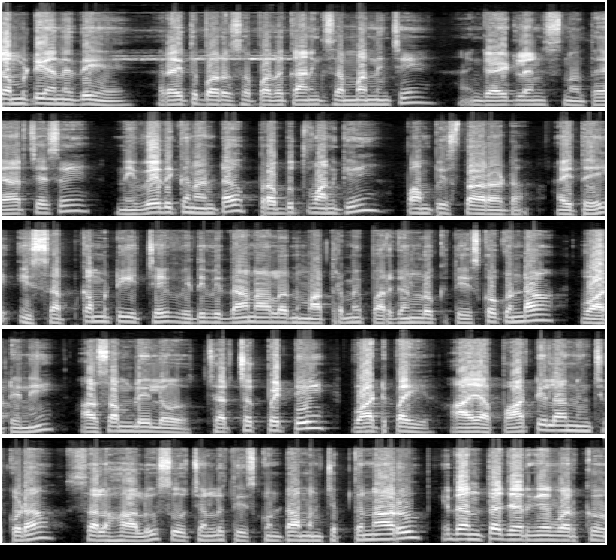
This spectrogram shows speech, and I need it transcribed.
కమిటీ అనేది రైతు భరోసా పథకానికి సంబంధించి గైడ్ లైన్స్ను తయారు చేసి నివేదికనంట ప్రభుత్వానికి పంపిస్తారట. అయితే ఈ సబ్ కమిటీ ఇచ్చే విధి విధానాలను మాత్రమే పరిగణలోకి తీసుకోకుండా వాటిని అసెంబ్లీలో చర్చకు పెట్టి వాటిపై ఆయా పార్టీల నుంచి కూడా సలహాలు సూచనలు తీసుకుంటామని చెప్తున్నారు. ఇదంతా జరిగే వరకు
